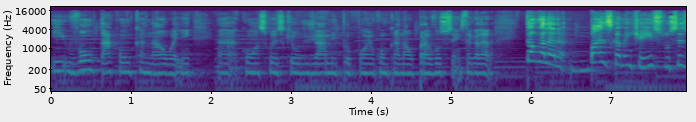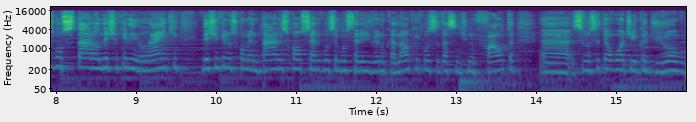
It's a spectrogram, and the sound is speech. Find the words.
e voltar com o canal aí, uh, com as coisas que eu já me proponho com o canal para vocês, tá galera? Então, galera, basicamente é isso. Se vocês gostaram, deixa aquele like, deixa aqui nos comentários qual série que você gostaria de ver no canal, o que, que você está sentindo falta. Uh, se você tem alguma dica de jogo,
